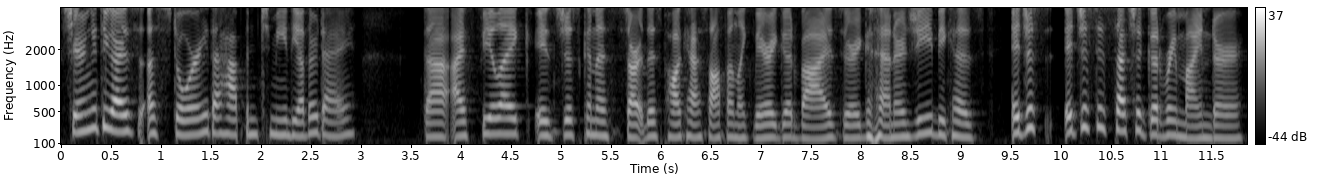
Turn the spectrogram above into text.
sharing with you guys a story that happened to me the other day that I feel like is just gonna start this podcast off on like very good vibes, very good energy because it just it just is such a good reminder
